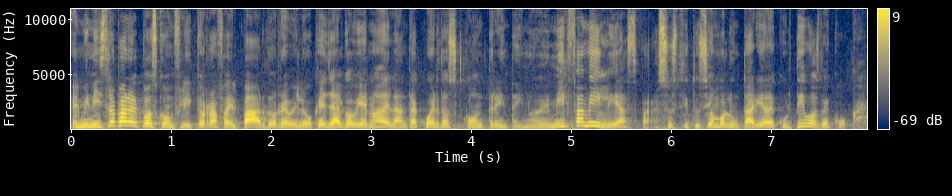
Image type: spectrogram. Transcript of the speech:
El ministro para el posconflicto, Rafael Pardo, reveló que ya el gobierno adelanta acuerdos con 39 mil familias para sustitución voluntaria de cultivos de coca.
